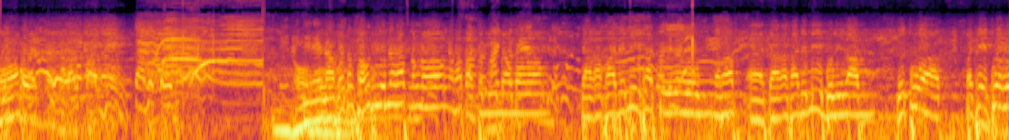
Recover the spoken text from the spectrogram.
มองเปิดไปที่กลางประตูนี่นะเพราะทั้งสองทีมนะครับน้องๆนะครับอาจจะมีแมวมอง จากอาคาเดมี่ท่าตูมนะครับจากอาคาเดมี่บุรีรัมย์หรือทั่วประเทศทั่วโล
